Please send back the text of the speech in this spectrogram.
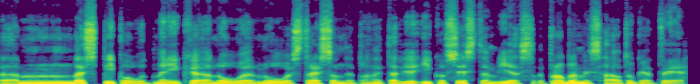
um, less people would make uh, lower lower stress on the planetary ecosystem. Yes, the problem is how to get there,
